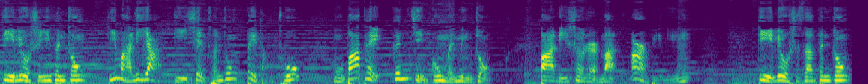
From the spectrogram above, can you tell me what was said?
第六十一分钟，迪玛利亚底线传中被挡出，姆巴佩跟进攻门命中。巴黎圣日耳曼二比零，第六十三分钟，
